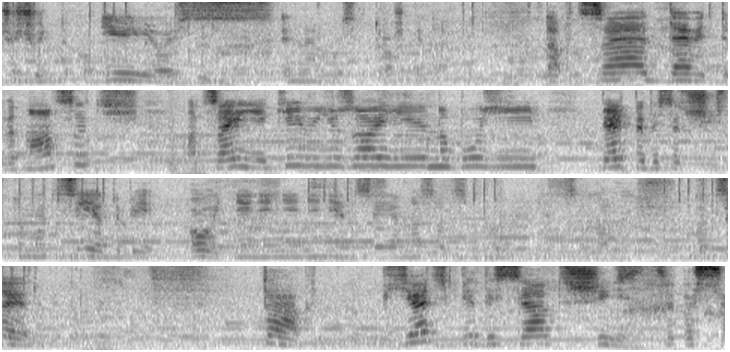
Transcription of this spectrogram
Чуть-чуть тако. І ось енергосів трошки, так. Так, це 9.19, а цей, який юзає набої 5.56. Тому ці я тобі. Ой, ні ні ні ні ні це я назад забираю. Ні, це ладно. Оце я тобі продаю. Так, 5.56. Це ось.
